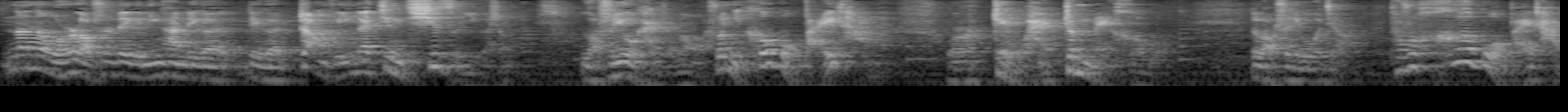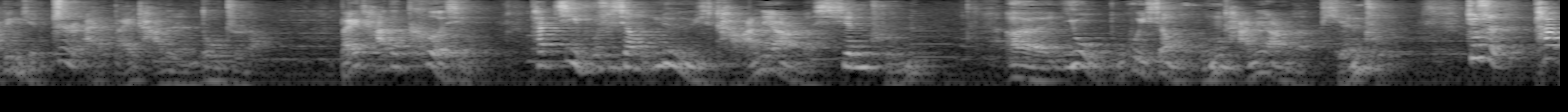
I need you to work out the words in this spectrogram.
那那我说老师，这个您看，这个这个丈夫应该敬妻子一个什么？老师又开始问我说：“你喝过白茶没？”我说：“这我还真没喝过。”这老师就给我讲，他说喝过白茶并且挚爱白茶的人都知道，白茶的特性。它既不是像绿茶那样的鲜醇，呃，又不会像红茶那样的甜醇，就是它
